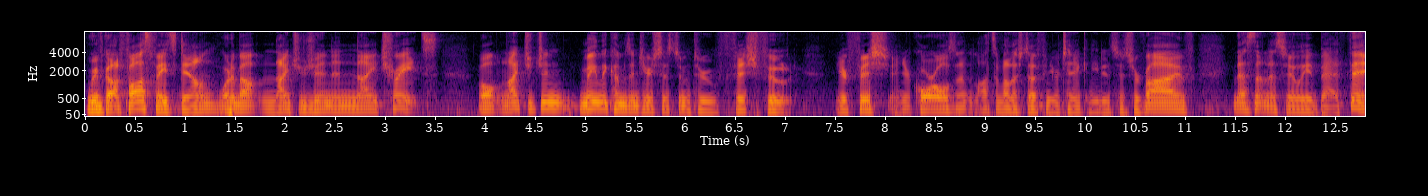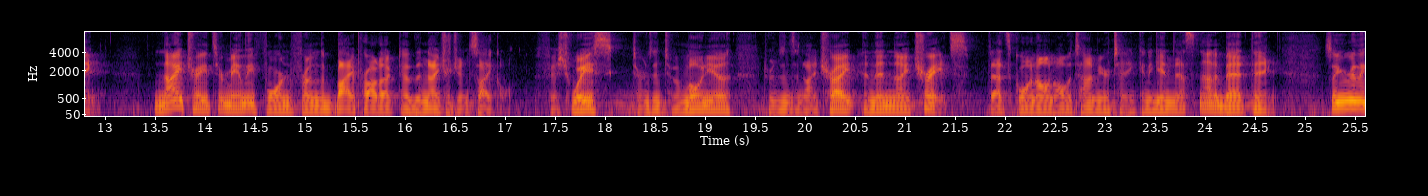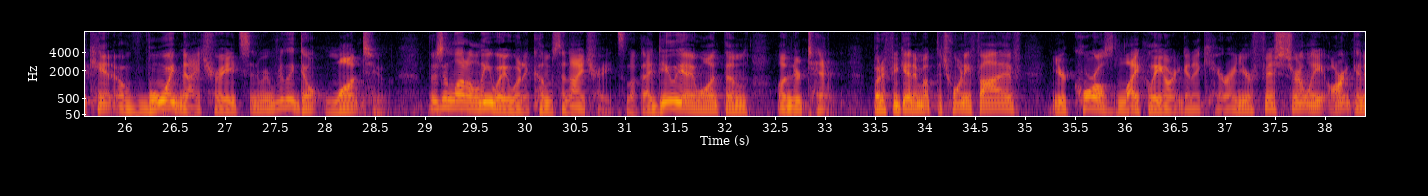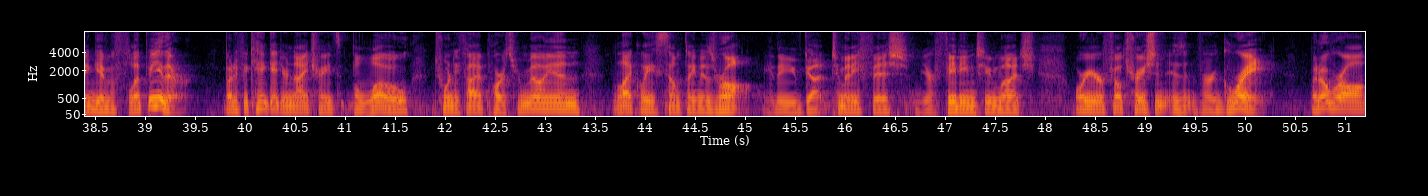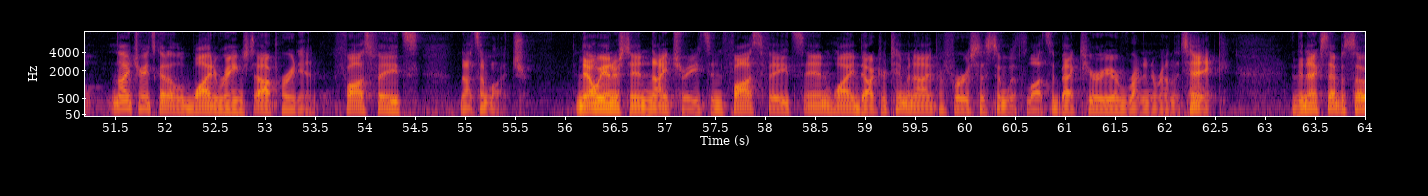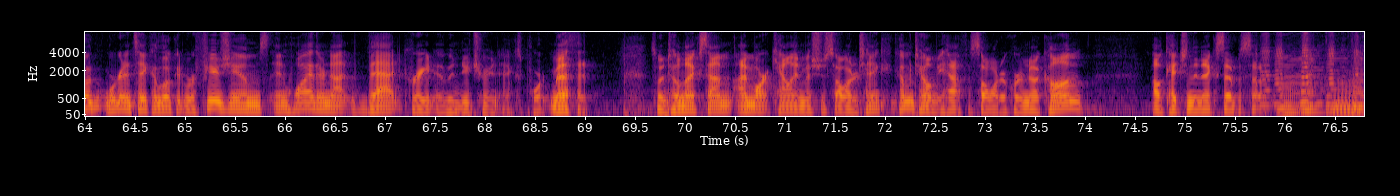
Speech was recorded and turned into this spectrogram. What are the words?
We've got phosphates down. What about nitrogen and nitrates? Well, nitrogen mainly comes into your system through fish food. Your fish and your corals and lots of other stuff in your tank needed to survive. That's not necessarily a bad thing. Nitrates are mainly formed from the byproduct of the nitrogen cycle. Fish waste turns into ammonia, turns into nitrite, and then nitrates. That's going on all the time in your tank, and again, that's not a bad thing. So you really can't avoid nitrates, and we really don't want to. There's a lot of leeway when it comes to nitrates. Look, ideally I want them under 10, but if you get them up to 25, your corals likely aren't going to care, and your fish certainly aren't going to give a flip either. But if you can't get your nitrates below 25 parts per million, likely something is wrong. Either you've got too many fish, you're feeding too much, or your filtration isn't very great. But overall, nitrates got a wide range to operate in. Phosphates, not so much. Now we understand nitrates and phosphates and why Dr. Tim and I prefer a system with lots of bacteria running around the tank. In the next episode, we're going to take a look at refugiums and why they're not that great of a nutrient export method. So until next time, I'm Mark Callahan, Mr. Saltwater Tank, coming to you on behalf of saltwateraquarium.com. I'll catch you in the next episode.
